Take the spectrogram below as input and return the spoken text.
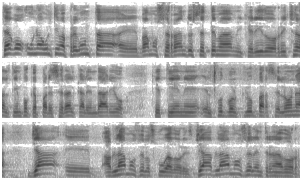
Te hago una última pregunta. Eh, vamos cerrando este tema, mi querido Richard, al tiempo que aparecerá el calendario que tiene el Fútbol Club Barcelona. Ya eh, hablamos de los jugadores, ya hablamos del entrenador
